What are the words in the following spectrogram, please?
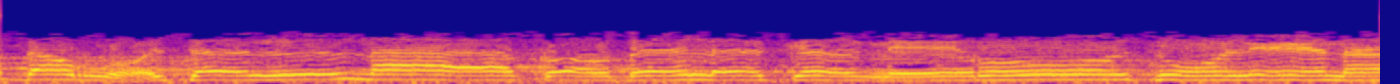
قد أرسلنا قبلك من رسلنا.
